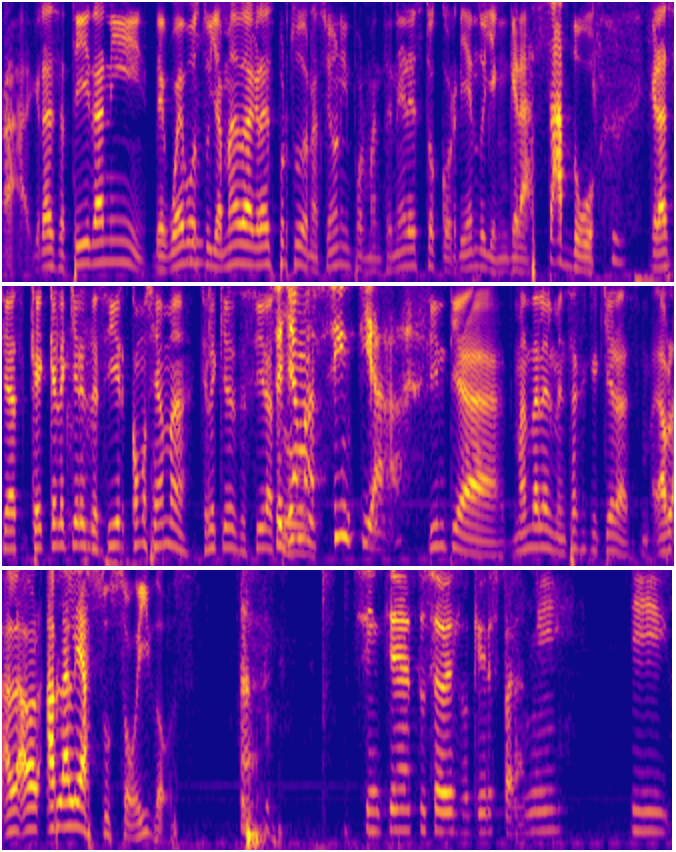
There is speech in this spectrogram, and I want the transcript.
Ah, gracias a ti, Dani. De huevos Mm. tu llamada. Gracias por tu donación y por mantener esto corriendo y engrasado. Gracias. ¿Qué, qué le quieres decir? ¿Cómo se llama? ¿Qué le quieres decir a Se tu... llama Cintia. Cintia, mándale el mensaje que quieras. Habla- háblale a sus oídos. Cintia, tú sabes lo que eres para mí y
